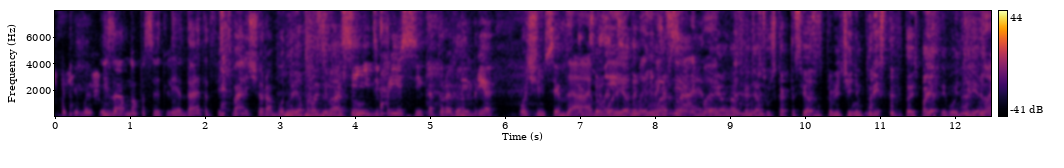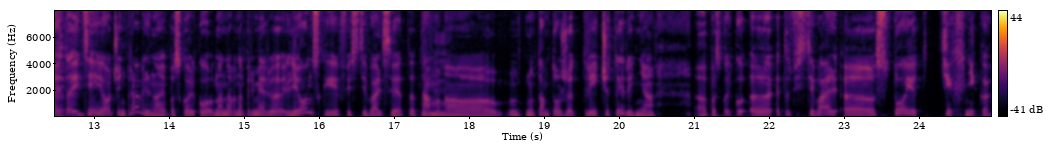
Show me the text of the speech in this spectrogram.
Спасибо большое. И заодно посветлее, да? Этот фестиваль еще работает ну, против осенней депрессии, которая в ноябре очень всех да, Тем более, я так мы понимаю, что, бы... наверное, радиослушатель как-то связан с привлечением туристов, то есть, понятно, его интерес. Но да. эта идея очень правильная, поскольку, ну, например, Лионский фестиваль света, там, угу. э, ну, там тоже 3-4 дня, э, поскольку э, этот фестиваль э, стоит техника,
